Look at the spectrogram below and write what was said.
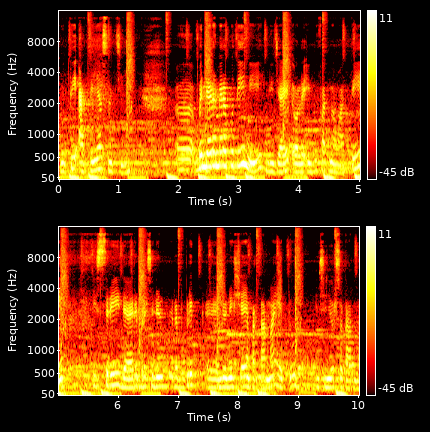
putih artinya suci. Uh, bendera merah putih ini dijahit oleh Ibu Fatmawati istri dari Presiden Republik eh, Indonesia yang pertama yaitu Insinyur Soekarno.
